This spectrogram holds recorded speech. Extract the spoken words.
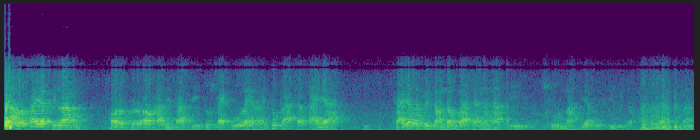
Kalau saya bilang or- berorganisasi itu sekuler, itu bahasa saya. Saya lebih condong bahasanya Nabi. Sunnah Yahudi. Nah,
